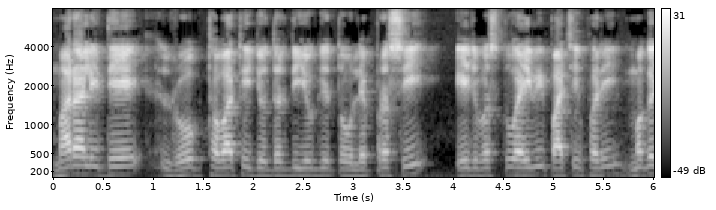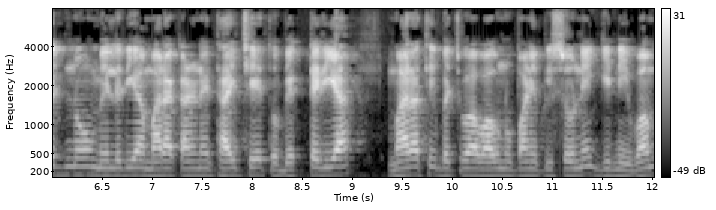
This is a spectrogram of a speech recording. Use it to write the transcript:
મારા લીધે રોગ થવાથી જો દર્દી યોગ્ય તો લેપ્રસી એ જ વસ્તુ આવી. પાછી ફરી મગજનો મેલેરિયા મારા કારણે થાય છે તો બેક્ટેરિયા મારાથી બચવા વાવનું પાણી પીશો નહીં. ગીની વમ,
